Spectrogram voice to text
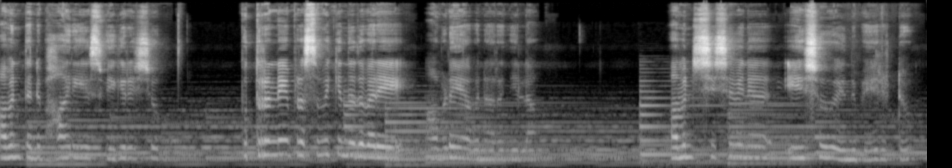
അവൻ തന്റെ ഭാര്യയെ സ്വീകരിച്ചു. പുത്രനെ പ്രസവിക്കുന്നത് വരെ അവിടെ അവൻ അറിഞ്ഞില്ല. അവൻ ശിശുവിന് യേശു എന്ന് പേരിട്ടു.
